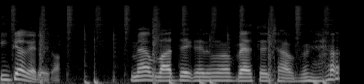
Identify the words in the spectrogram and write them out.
तू क्या करेगा? मैं बातें करूँगा पैसे छापूँगा।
